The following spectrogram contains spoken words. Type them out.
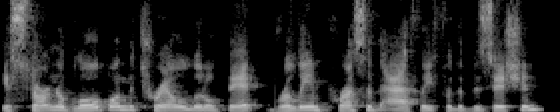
is starting to blow up on the trail a little bit. Really impressive athlete for the position.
